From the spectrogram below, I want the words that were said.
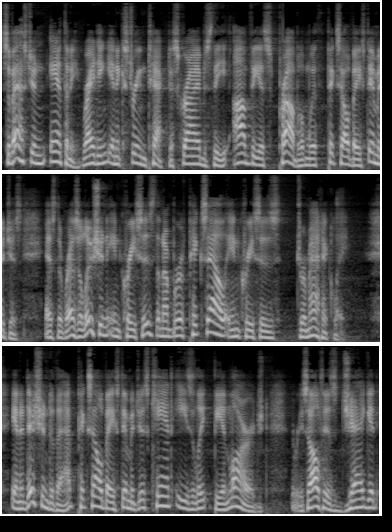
Sebastian Anthony, writing in Extreme Tech, describes the obvious problem with pixel based images. As the resolution increases, the number of pixel increases dramatically. In addition to that, pixel based images can't easily be enlarged. The result is jagged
